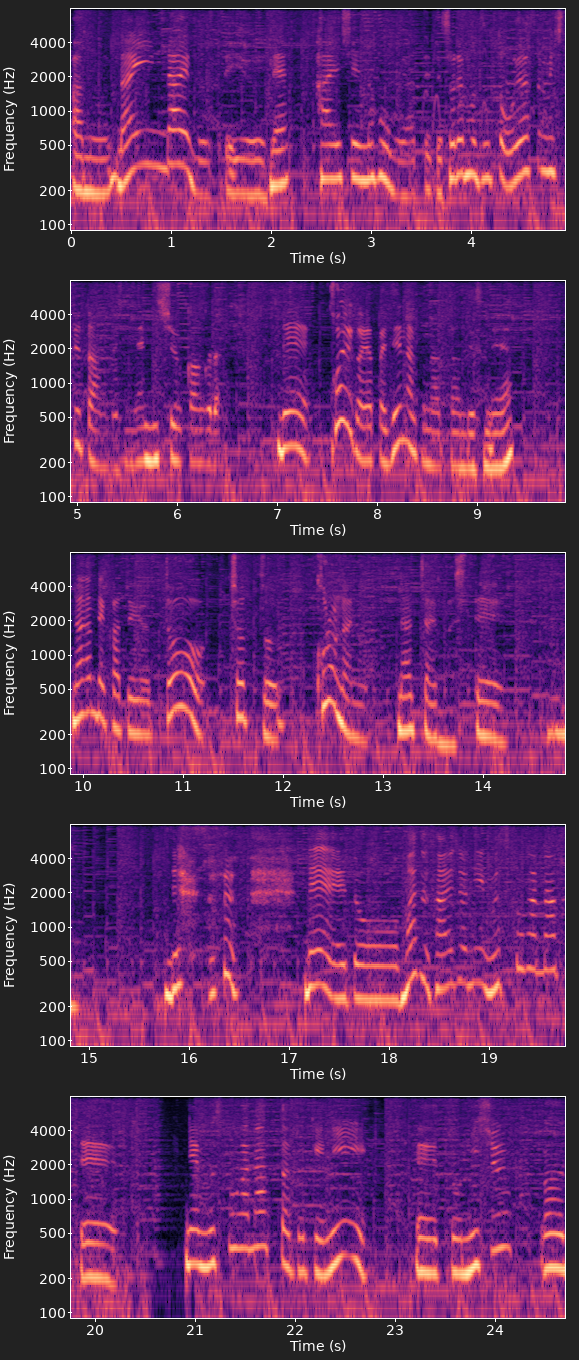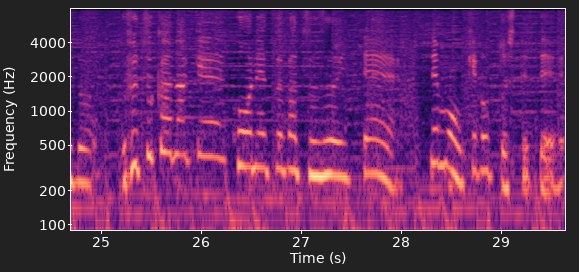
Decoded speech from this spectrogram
あの、LINE ライブっていうね、配信の方もやってて、それもずっとお休みしてたんですね、2週間ぐらい。で、声がやっぱり出なくなったんですね。なんでかというと、ちょっとコロナになっちゃいまして、うん、で、で、えっ、と、まず最初に息子がなって、で、息子がなった時に、えっ、と、2週、うんと、2日だけ高熱が続いて、でもケロッとしてて、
